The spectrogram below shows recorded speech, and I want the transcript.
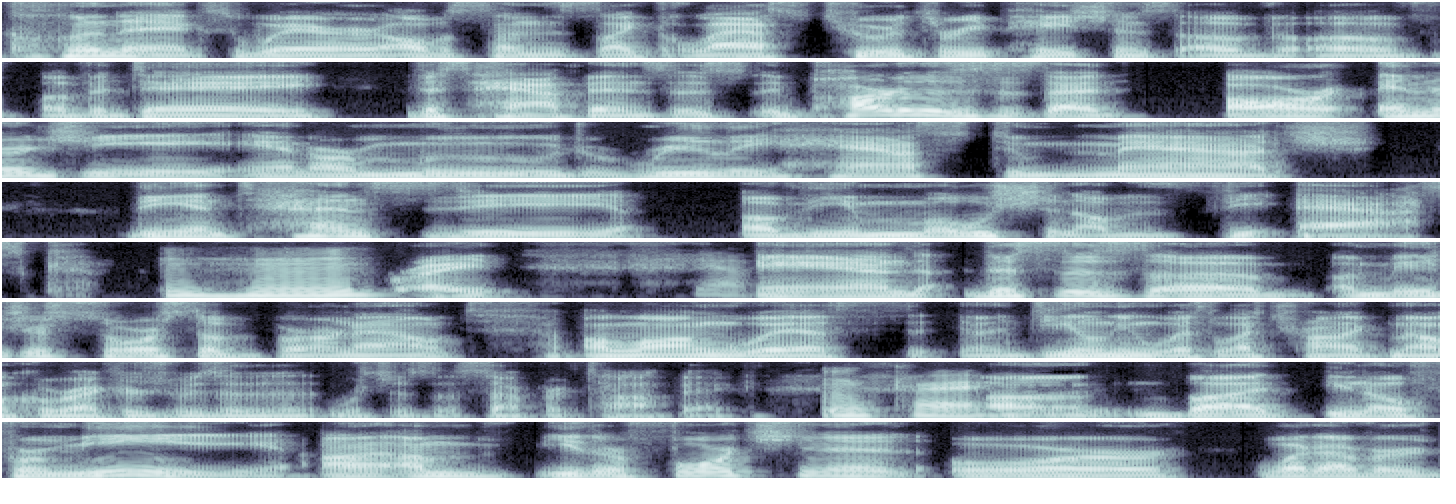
clinics where all of a sudden it's like the last two or three patients of of of a day this happens is part of this is that our energy and our mood really has to match the intensity of the emotion of the ask Mhm. right and this is a, a major source of burnout along with uh, dealing with electronic medical records which is a, which is a separate topic Okay. um, but you know, for me, I, I'm either fortunate or whatever.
